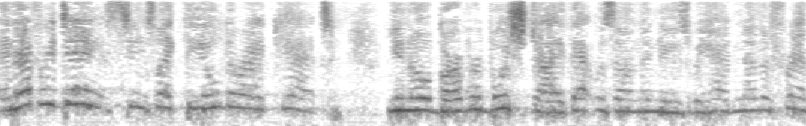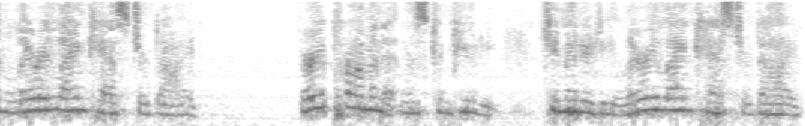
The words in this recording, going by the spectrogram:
And every day it seems like the older I get, you know, Barbara Bush died. That was on the news. We had another friend, Larry Lancaster, died. Very prominent in this community. Larry Lancaster died.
